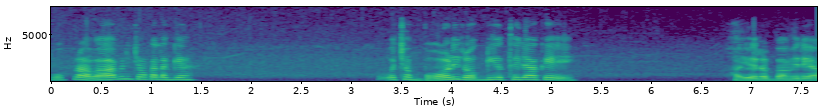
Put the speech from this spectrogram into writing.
ਉਹ ਭਰਾਵਾ ਆ ਵੀ ਨਹੀਂ ਚੌਂਕਾ ਲੱਗਿਆ ਉਹ ਅੱਛਾ ਬਾਲ ਹੀ ਰੁਕ ਗਈ ਉੱਥੇ ਜਾ ਕੇ ਹਾਏ ਰੱਬਾ ਮੇਰਿਆ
